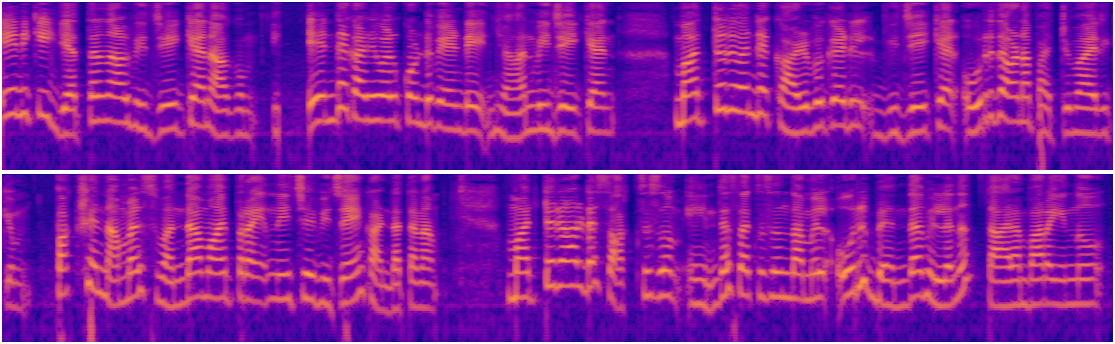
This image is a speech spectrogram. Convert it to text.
എനിക്ക് എത്ര നാൾ വിജയിക്കാനാകും? എന്റെ കഴിവുകൾ കൊണ്ട് വേണ്ടേ ഞാൻ വിജയിക്കാൻ. മറ്റൊരുവന്റെ കഴിവുകേടിൽ വിജയിക്കാൻ ഒരു തവണ പറ്റുമായിരിക്കും. പക്ഷെ നമ്മൾ സ്വന്തമായി പ്രയത്നിച്ച് വിജയം കണ്ടെത്തണം. മറ്റൊരാളുടെ സക്സസും എന്റെ സക്സസും തമ്മിൽ ഒരു ബന്ധമില്ലെന്നും താരം പറയുന്നു.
